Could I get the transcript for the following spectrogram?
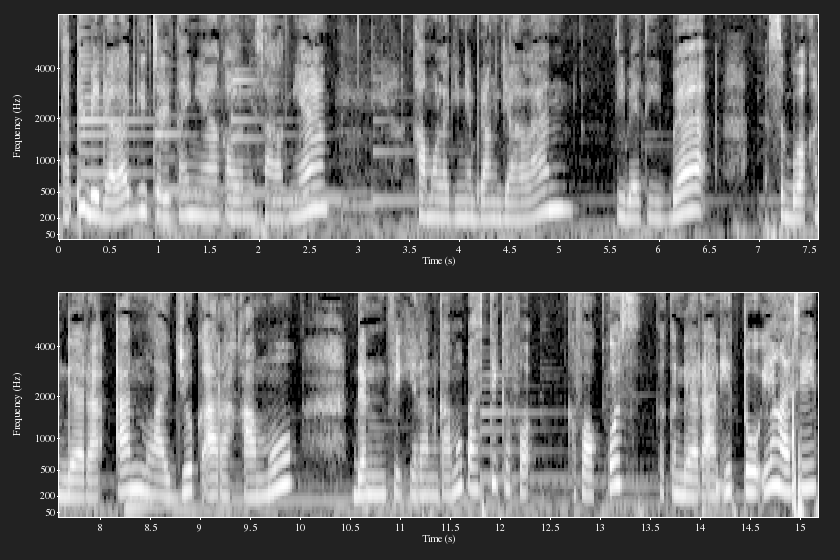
Tapi beda lagi ceritanya kalau misalnya kamu lagi nyebrang jalan, tiba-tiba sebuah kendaraan melaju ke arah kamu dan pikiran kamu pasti ke kefokus ke kendaraan itu, ya nggak sih?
